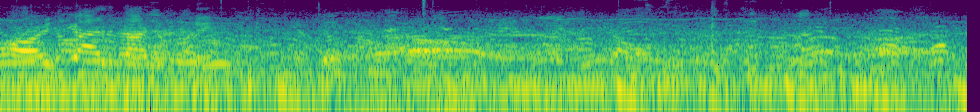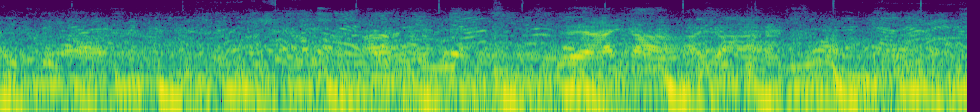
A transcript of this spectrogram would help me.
Oh, you guys are not your lead. Yeah, I got, I got.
